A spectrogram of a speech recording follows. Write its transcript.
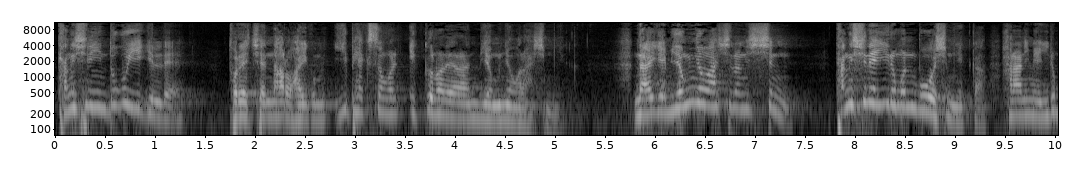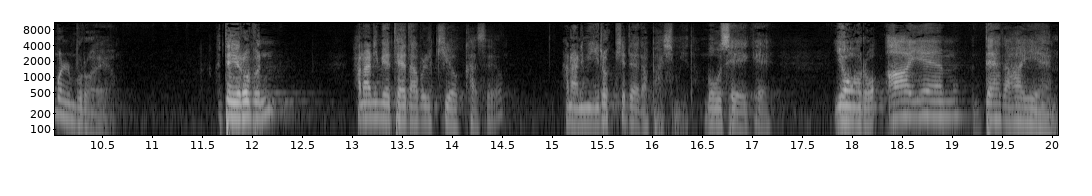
당신이 누구이길래 도대체 나로 하여금 이 백성을 이끌어내라는 명령을 하십니까? 나에게 명령하시는 신, 당신의 이름은 무엇입니까? 하나님의 이름을 물어요. 그때 여러분, 하나님의 대답을 기억하세요. 하나님이 이렇게 대답하십니다. 모세에게 영어로 I am that I am.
